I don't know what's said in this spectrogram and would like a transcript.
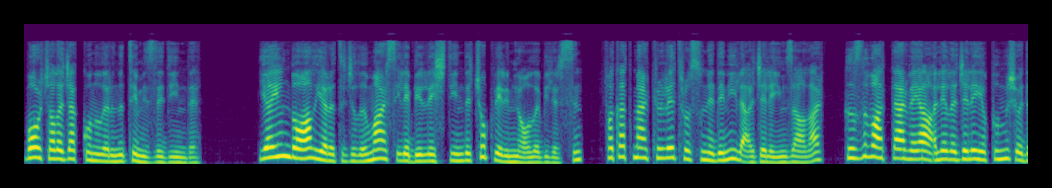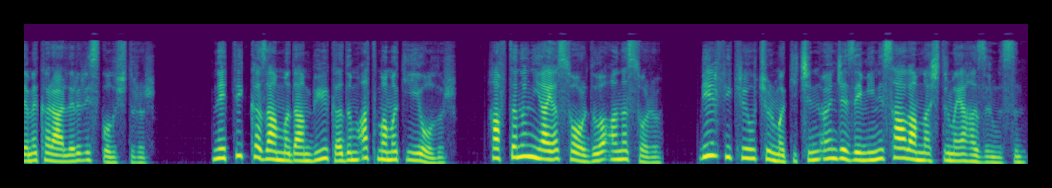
borç alacak konularını temizlediğinde. Yayın doğal yaratıcılığı Mars ile birleştiğinde çok verimli olabilirsin, fakat Merkür Retrosu nedeniyle acele imzalar, hızlı vaatler veya alelacele yapılmış ödeme kararları risk oluşturur. Netlik kazanmadan büyük adım atmamak iyi olur. Haftanın yaya sorduğu ana soru. Bir fikri uçurmak için önce zemini sağlamlaştırmaya hazır mısın?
